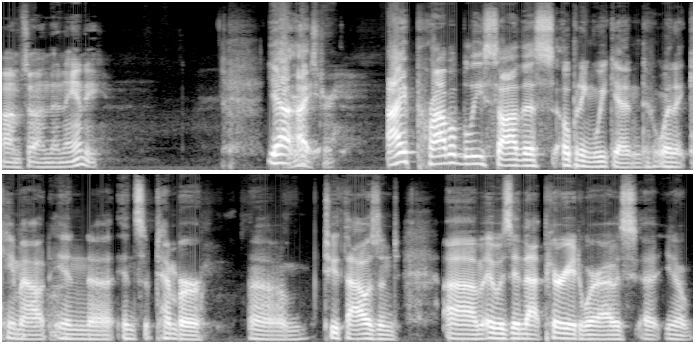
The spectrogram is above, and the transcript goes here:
Um. So and then Andy. Yeah, I, history. I probably saw this opening weekend when it came out in uh, in September um, 2000. Um, it was in that period where I was, uh, you know,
